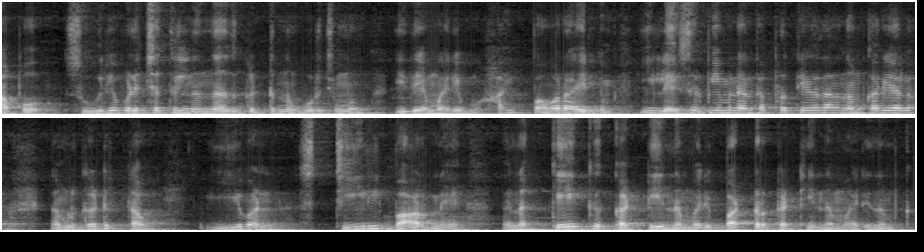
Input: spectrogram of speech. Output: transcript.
അപ്പോൾ സൂര്യ വെളിച്ചത്തിൽ നിന്ന് അത് കിട്ടുന്ന ഊർജമും ഇതേമാതിരി ഹൈ പവർ ആയിരിക്കും. ഈ ലേസർ ബീമിന് എന്താ പ്രത്യേകത നമുക്കറിയാലോ? നമ്മൾ കേട്ടിട്ടുണ്ടാവും. ഈവൻ സ്റ്റീൽ ബാറിനെ എന്ന കേക്ക് കട്ട് ചെയ്യുന്ന മാതിരി ബട്ടർ കട്ട് ചെയ്യുന്ന മാതിരി നമുക്ക്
